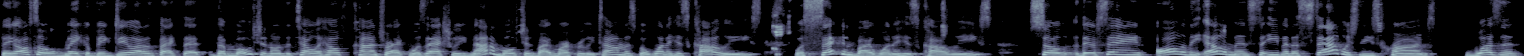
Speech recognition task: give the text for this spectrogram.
they also make a big deal out of the fact that the motion on the telehealth contract was actually not a motion by Mark Ridley Thomas, but one of his colleagues was seconded by one of his colleagues. So they're saying all of the elements to even establish these crimes wasn't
